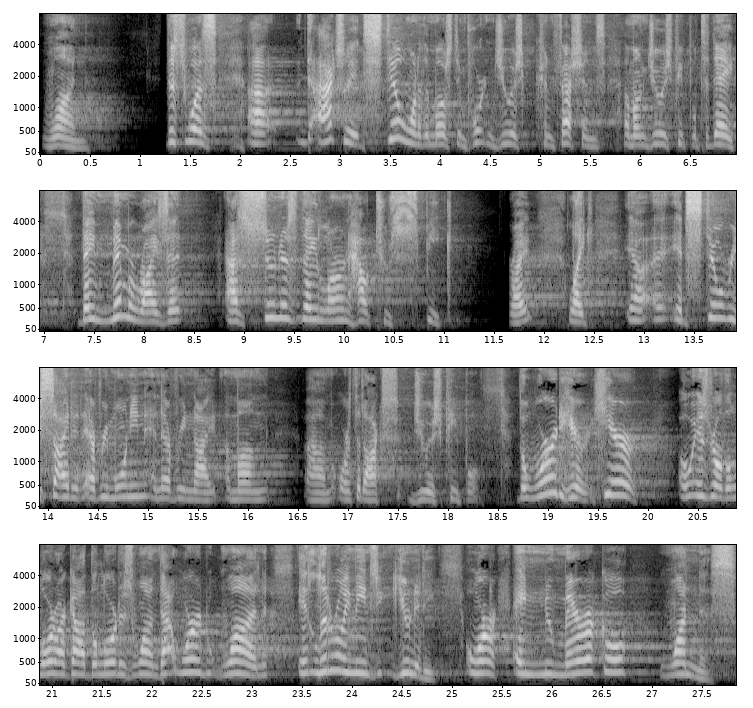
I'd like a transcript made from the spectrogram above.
one. This was uh, actually, it's still one of the most important Jewish confessions among Jewish people today. They memorize it as soon as they learn how to speak, right? Like, uh, it's still recited every morning and every night among um, Orthodox Jewish people. The word here, here, O Israel, the Lord our God, the Lord is one. That word one, it literally means unity or a numerical oneness,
